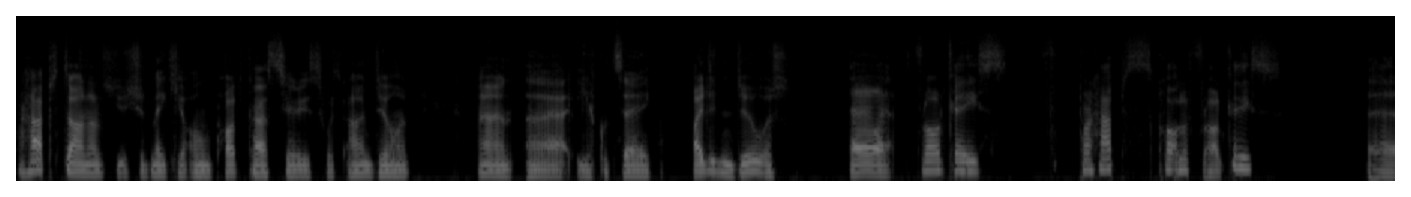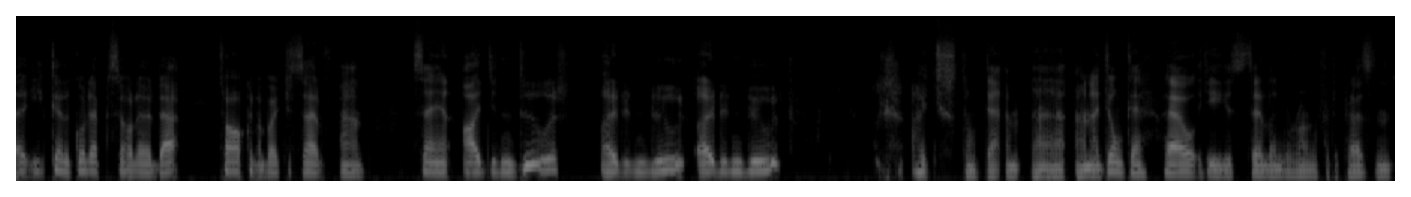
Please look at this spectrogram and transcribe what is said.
perhaps Donald, you should make your own podcast series, which I'm doing, and uh, you could say I didn't do it. Uh, fraud case, f- perhaps call it fraud case. Uh, you get a good episode out of that, talking about yourself and saying I didn't do it, I didn't do it, I didn't do it. I just don't get him, uh, and I don't get how he is still in the run for the president.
